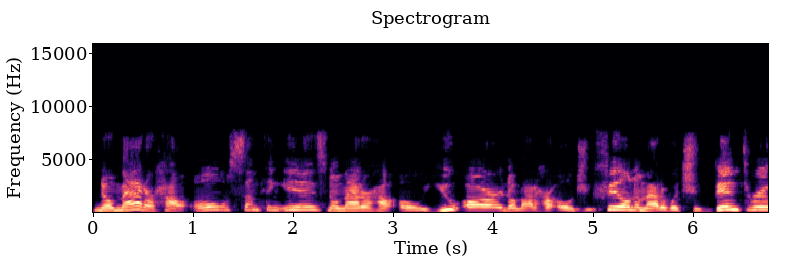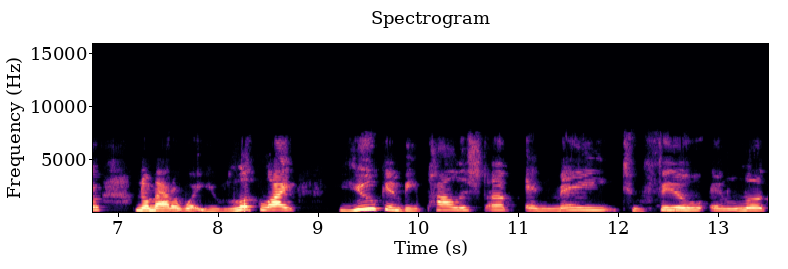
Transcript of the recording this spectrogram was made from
no matter how old something is, no matter how old you are, no matter how old you feel, no matter what you've been through, no matter what you look like, you can be polished up and made to feel and look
